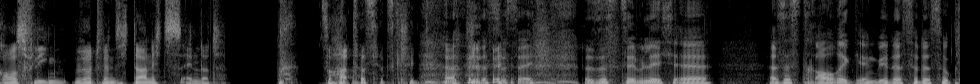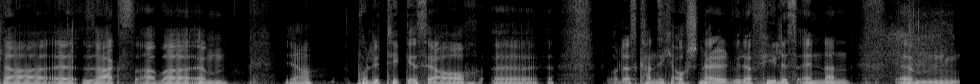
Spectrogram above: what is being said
rausfliegen wird, wenn sich da nichts ändert. so hart das jetzt klingt. das ist echt, das ist ziemlich, äh, das ist traurig irgendwie, dass du das so klar äh, sagst, aber ähm, ja, Politik ist ja auch, äh, oder es kann sich auch schnell wieder vieles ändern. Ähm,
